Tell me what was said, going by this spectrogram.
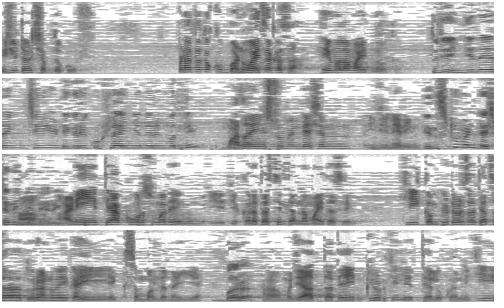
डिजिटल शब्दकोश. पण आता तो खूप बनवायचा कसा हे मला माहीत नव्हतं. तुझी इंजिनिअरिंगची डिग्री कुठल्या इंजिनिअरिंग मधली? माझं इन्स्ट्रुमेंटेशन इंजिनिअरिंग इन्स्ट्रुमेंटेशन इंजिनिअरिंग आणि त्या कोर्समध्ये म्हणजे जे करत असतील त्यांना माहीत असेल की कम्प्युटरचा त्याचा दुरान्वये काही एक संबंध नाहीये. बरं. हा म्हणजे आता ते इन्क्लूड केले आहेत त्या लोकांनी की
